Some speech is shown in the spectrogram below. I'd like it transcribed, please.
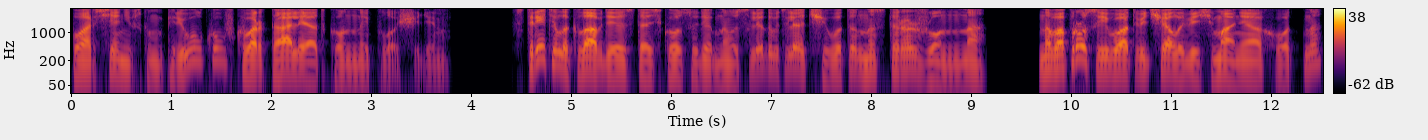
по Арсеньевскому переулку в квартале от Конной площади. Встретила Клавдия Стасько судебного следователя от чего-то настороженно, на вопросы его отвечала весьма неохотно,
